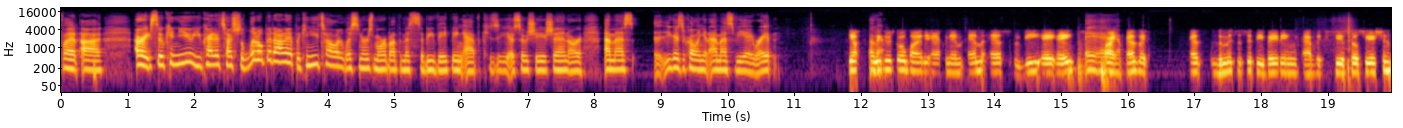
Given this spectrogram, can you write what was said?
but uh, all right, so can you you kind of touched a little bit on it, but can you tell our listeners more about the Mississippi Vaping Advocacy Association or MS? uh, You guys are calling it MSVA, right? Yep, Okay. we just go by the acronym MSVAA. AA, All right, yep. as I, as the Mississippi Vaping Advocacy Association,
